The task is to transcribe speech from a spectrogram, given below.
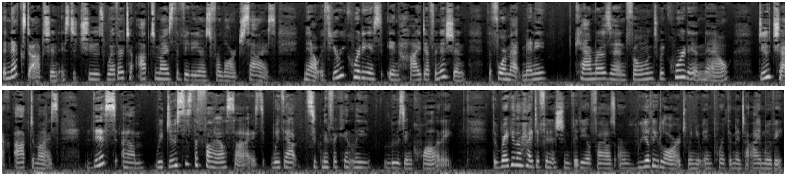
The next option is to choose whether to optimize the videos for large size. Now, if your recording is in high definition, the format many cameras and phones record in now, do check optimize. This um, reduces the file size without significantly losing quality. The regular high definition video files are really large when you import them into iMovie,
